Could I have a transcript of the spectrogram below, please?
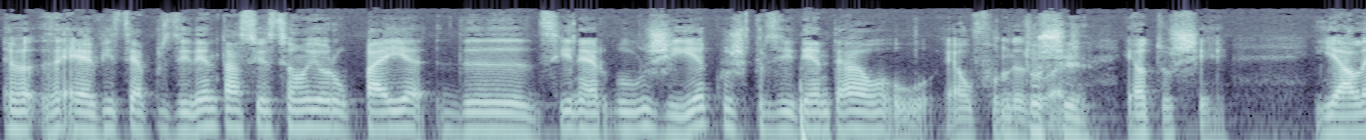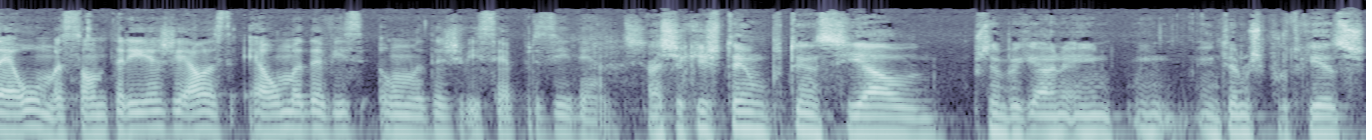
eh, é a vice-presidente da Associação Europeia de, de Sinergologia, cujo presidente é o, é o fundador. Touché. É o Touché. E ela é uma, são três, e ela é uma, da vice, uma das vice-presidentes. Acha que isto tem um potencial, por exemplo, em, em, em, termos portugueses,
